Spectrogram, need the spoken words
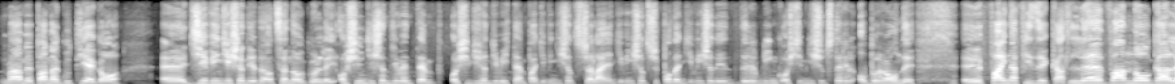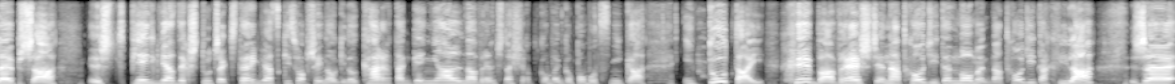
mamy pana Gutiego. E, 91 oceny ogólnej, 89, temp, 89 tempa, 90 strzelania, 93 podań, 91 driblingu, 84 obrony, e, fajna fizyka, lewa noga lepsza, 5 gwiazdek sztuczek, 4 gwiazdki słabszej nogi, no karta genialna wręcz na środkowego pomocnika. I tutaj chyba wreszcie nadchodzi ten moment, nadchodzi ta chwila, że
